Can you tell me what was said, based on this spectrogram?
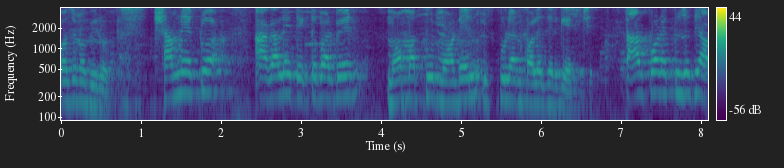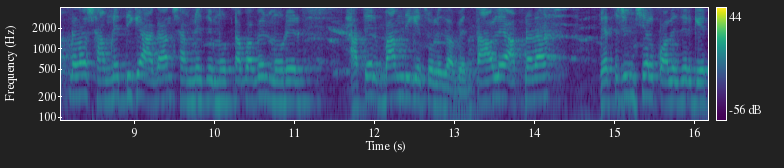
গজনবী রোড। সামনে একটু আগালে দেখতে পারবেন মোহাম্মদপুর মডেল স্কুল অ্যান্ড কলেজের গেট। তারপর একটু যদি আপনারা সামনের দিকে আগান, সামনে যে মোড়টা পাবেন, মোড়ের হাতের বাম দিকে চলে যাবেন, তাহলে আপনারা রেসিডেন্সিয়াল কলেজের গেট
